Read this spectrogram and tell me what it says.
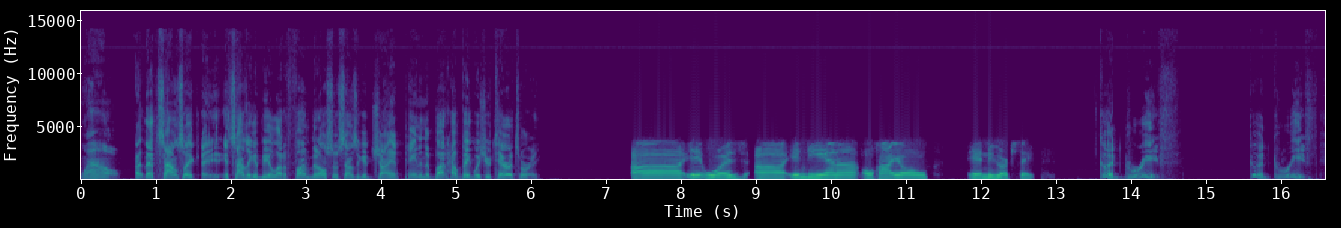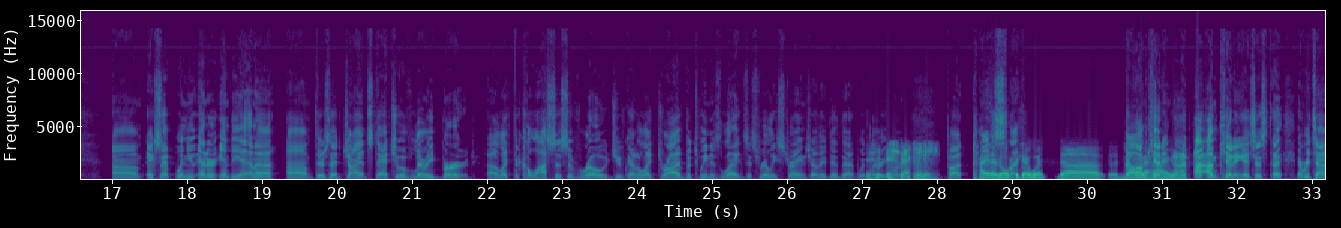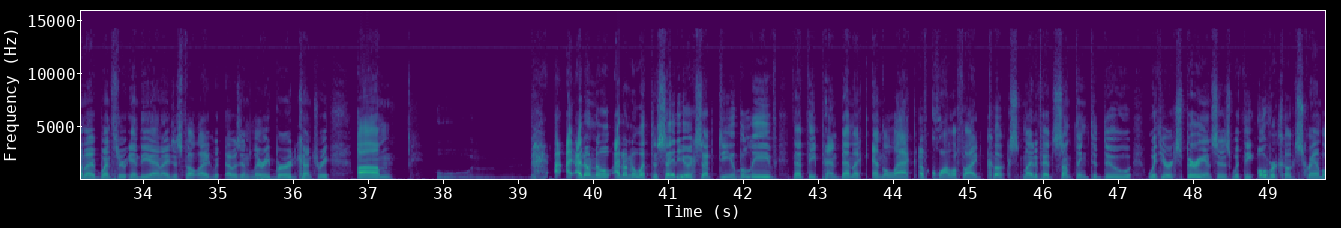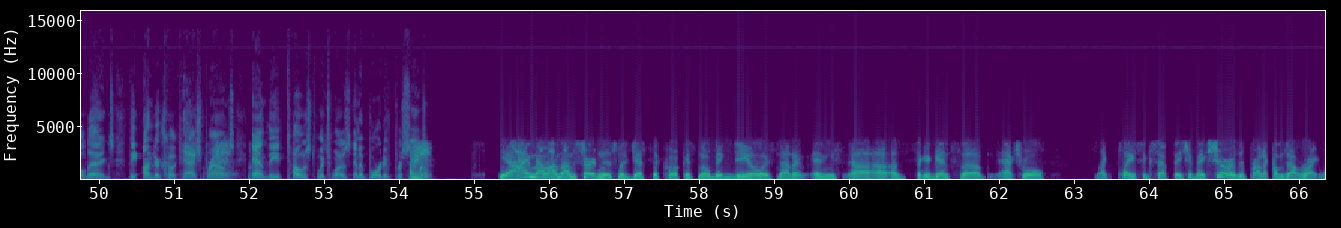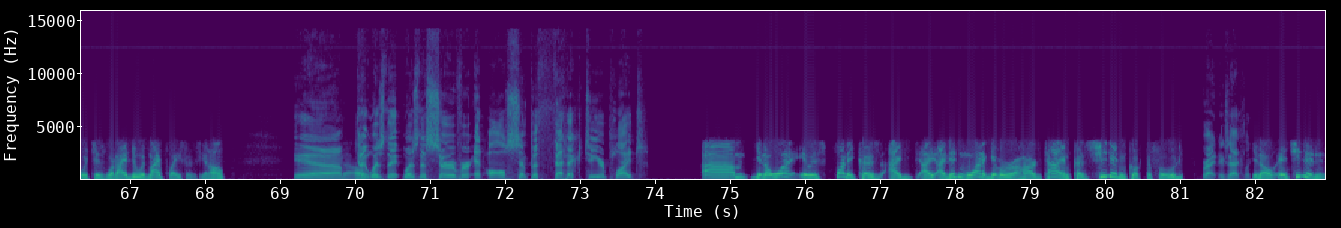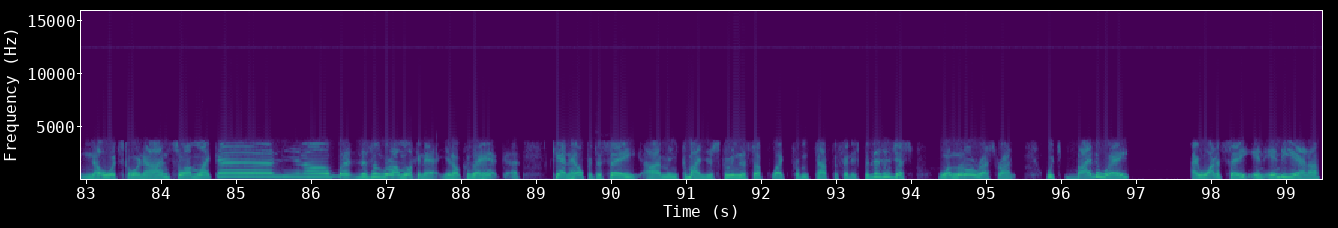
Wow, that sounds like it sounds like it'd be a lot of fun, but also sounds like a giant pain in the butt. How big was your territory? Uh, it was uh, Indiana, Ohio, and New York State. Good grief! Good grief! Um, except when you enter Indiana, um, there's that giant statue of Larry Bird, uh, like the Colossus of Rhodes. You've got to like drive between his legs. It's really strange how they did that with Larry Bird. But I, I don't like- think I went uh, down No, I'm kidding. I'm, I'm kidding. It's just uh, every time I went through Indiana, I just felt like I was in Larry Bird country. Um, I, I don't know. I don't know what to say to you except, do you believe that the pandemic and the lack of qualified cooks might have had something to do with your experiences with the overcooked scrambled eggs, the undercooked hash browns, and the toast, which was an abortive procedure? Yeah, I'm, I'm I'm certain this was just the cook. It's no big deal. It's not a any uh, a thing against the actual like place, except they should make sure the product comes out right, which is what I do with my places. You know. Yeah. So- Uh, was the was the server at all sympathetic to your plight? Um, you know what? It was funny because I, I I didn't want to give her a hard time because she didn't cook the food, Right. Exactly. you know, and she didn't know what's going on. So I'm like, uh, you know, but this is what I'm looking at, you know, because I ha- can't help but to say, I mean, come on, you're screwing this up like from top to finish. But this is just one little restaurant, which, by the way, I want to say in Indiana,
